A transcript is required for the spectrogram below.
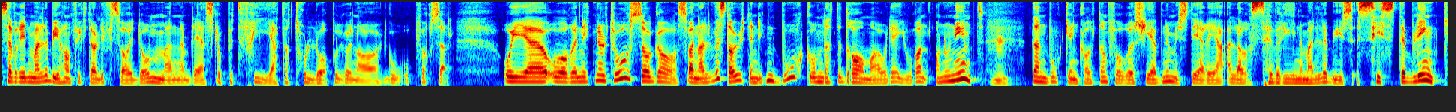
Severin Melleby han fikk da livsvarig dom, men ble sluppet fri etter tolv år pga. god oppførsel. Og i året år 1902 så ga Sven Elvestad ut en liten bok om dette dramaet, og det gjorde han anonymt. Mm. Den boken kalte han for Skjebnemysteriet, eller Severine Mellebys siste blink.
